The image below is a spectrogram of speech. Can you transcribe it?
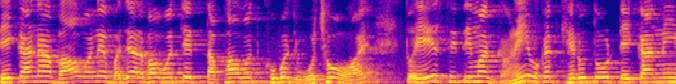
ટેકાના ભાવ અને બજાર ભાવ વચ્ચે તફાવત ખૂબ જ ઓછો હોય, તો એ સ્થિતિમાં ઘણી વખત ખેડૂતો ટેકાની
